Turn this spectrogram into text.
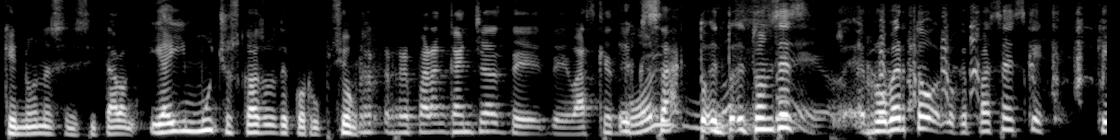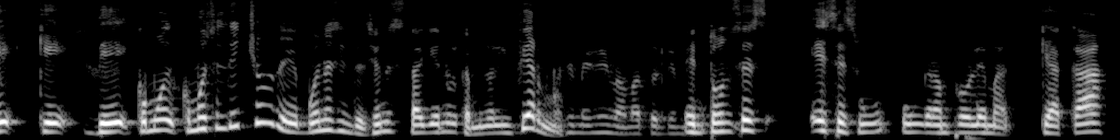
que no necesitaban. Y hay muchos casos de corrupción. Re- reparan canchas de, de básquetbol. Exacto. No Entonces, sé. Roberto, lo que pasa es que, que, que de, ¿cómo, ¿cómo es el dicho? De buenas intenciones está lleno el camino al infierno. Así me dice mi mamá todo el tiempo. Entonces, ese es un, un gran problema, que acá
